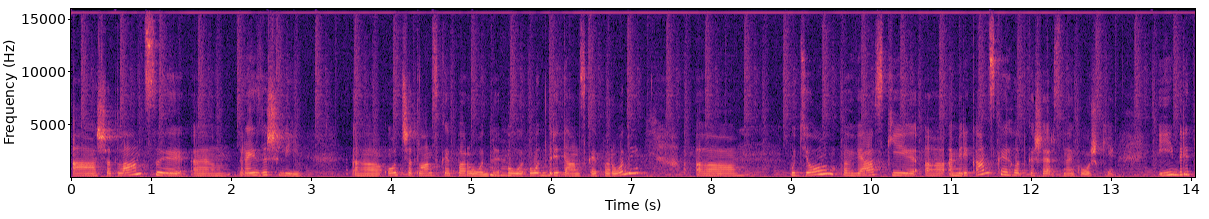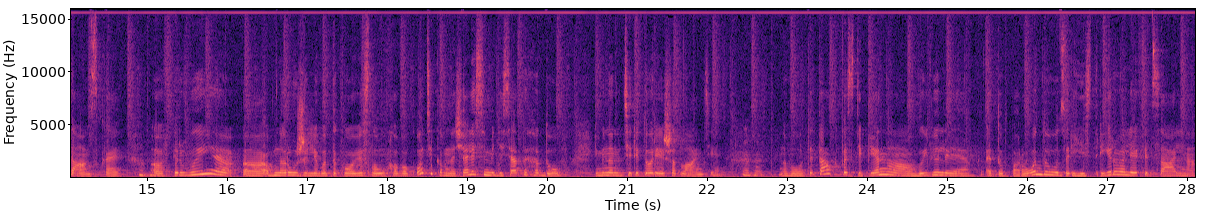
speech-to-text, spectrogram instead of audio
а шотландцы э, произошли э, от шотландской породы, о, от британской породы э, путем вязки э, американской гладкошерстной кошки и британской. Э, Впервые э, обнаружили вот такого веслоухого котика в начале 70-х годов, именно на территории Шотландии. Ну Вот. И так постепенно вывели эту породу, зарегистрировали официально.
